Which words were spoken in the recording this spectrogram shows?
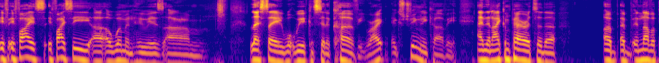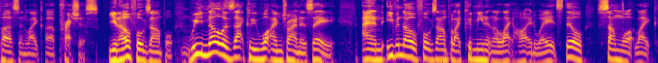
if if I s- if I see a, a woman who is um, let's say what we would consider curvy, right, extremely curvy, and then I compare her to the a, a- another person like uh, Precious, you know, for example, we know exactly what I'm trying to say. And even though, for example, I could mean it in a light-hearted way, it's still somewhat like,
